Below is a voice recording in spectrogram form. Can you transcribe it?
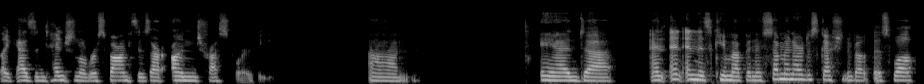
like as intentional responses, are untrustworthy. Um, and uh, and and and this came up in a seminar discussion about this. Well,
